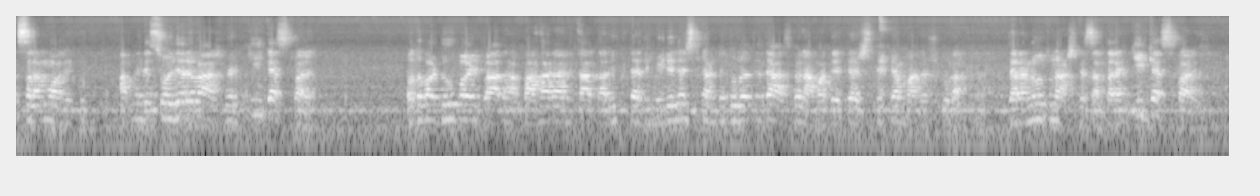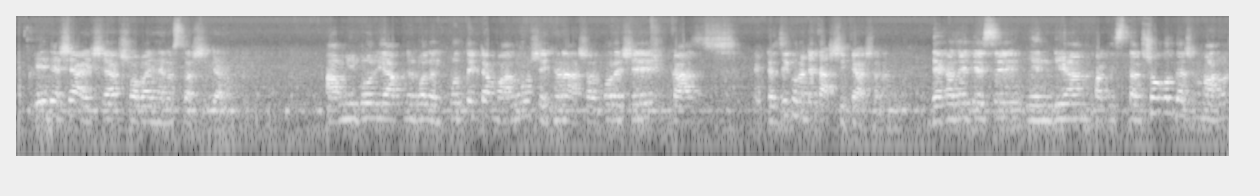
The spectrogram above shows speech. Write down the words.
আসসালামু আলাইকুম। আপনাদের কি কাজ অথবা কাতার ইত্যাদি মিডল ইস্ট কান্ট্রিগুলোতে আসবেন, আমাদের দেশ থেকে মানুষগুলা। যারা নতুন আসতে চান, তারা কি কাজ পারে এই দেশে আইসা সবাই শিকার আমি বলি, আপনি বলেন, প্রত্যেকটা মানুষ এখানে আসার পরে সে কাজ, একটা যে কোনো একটা কাজ শিখে আসে না। দেখা যাইতেছে ইন্ডিয়ান, পাকিস্তান, সকল দেশের মানুষ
